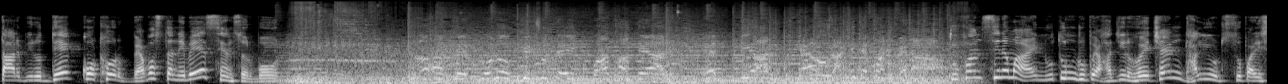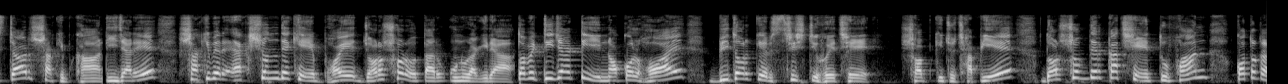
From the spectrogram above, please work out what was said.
তার বিরুদ্ধে কঠোর ব্যবস্থা নেবে সেন্সর বোর্ড। কোনো কিছুতেই বাধা দেয়ার কেউ রাখিতে পারবে না। তুফান সিনেমায় নতুন রূপে হাজির হয়েছেন ঢালিউড সুপারস্টার শাকিব খান। টিজারে শাকিবের অ্যাকশন দেখে ভয়ে জড়সড় তার অনুরাগীরা। তবে টিজারটি নকল হওয়ায় বিতর্কের সৃষ্টি হয়েছে। সবকিছু ছাপিয়ে দর্শকদের কাছে তুফান কতটা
